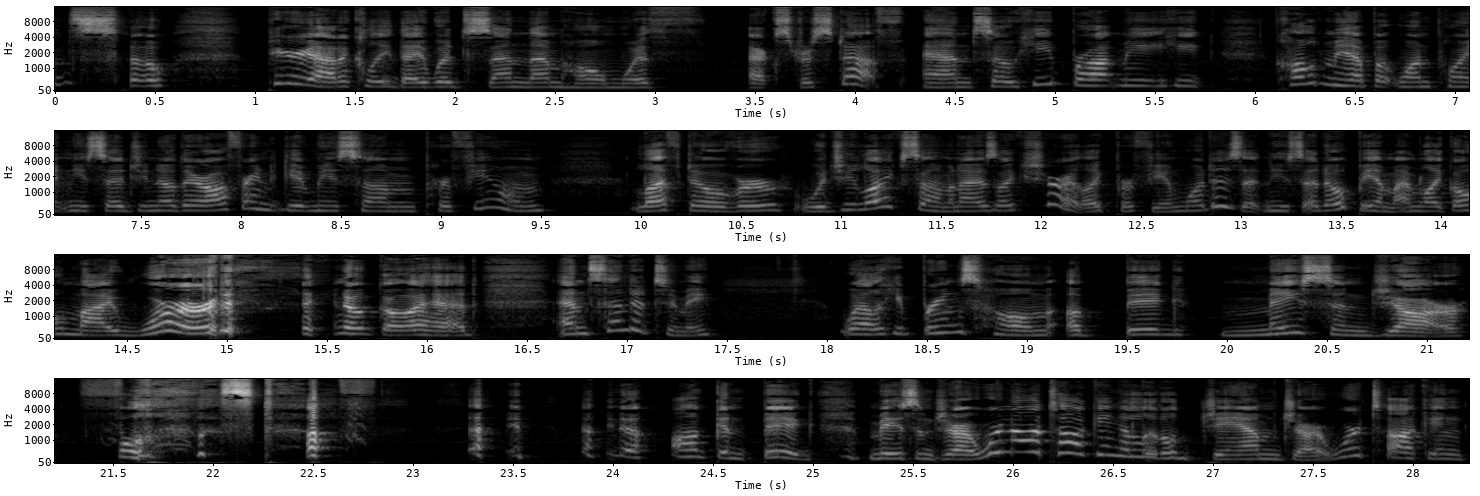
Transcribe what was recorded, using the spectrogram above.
And so periodically they would send them home with extra stuff. And so he brought me, he called me up at one point and he said, You know, they're offering to give me some perfume left over. Would you like some? And I was like, sure, I like perfume. What is it? And he said, opium. I'm like, oh my word. you know, go ahead and send it to me. Well, he brings home a big mason jar full of stuff. I mean, I mean, a honking big mason jar. We're not talking a little jam jar. We're talking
